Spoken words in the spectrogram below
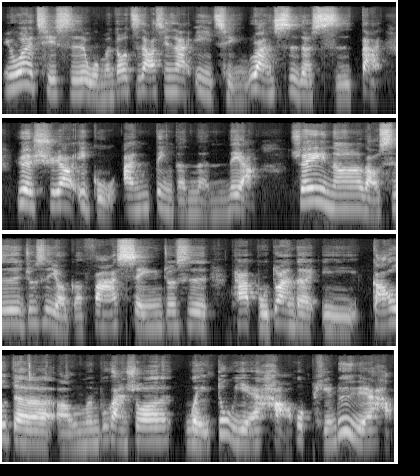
因为其实我们都知道，现在疫情乱世的时代，越需要一股安定的能量。所以呢，老师就是有个发心，就是他不断的以高的呃，我们不管说纬度也好，或频率也好，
